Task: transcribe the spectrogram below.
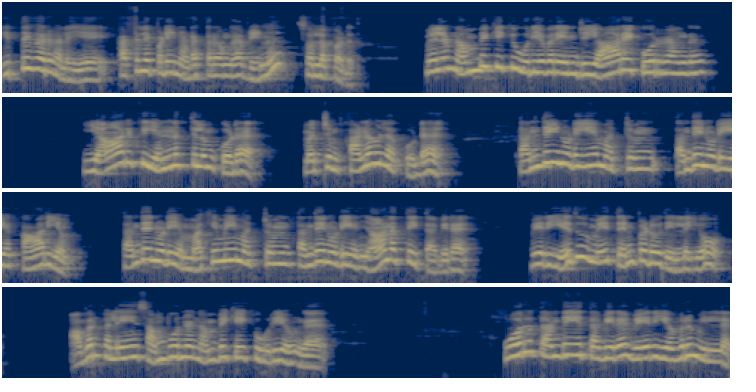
இத்தகர்களையே கட்டளைப்படி நடக்கிறவங்க அப்படின்னு சொல்லப்படுது. மேலும் நம்பிக்கைக்கு உரியவர் என்று யாரை கூறுறாங்க? யாருக்கு எண்ணத்திலும் கூட மற்றும் கனவுல கூட தந்தையினுடைய மற்றும் தந்தையினுடைய காரியம் தந்தையினுடைய மகிமை மற்றும் தந்தையினுடைய ஞானத்தை தவிர வேறு எதுவுமே தென்படுவதில்லையோ? அவர்களே சம்பூர்ண நம்பிக்கைக்கு உரியவங்க. ஒரு தந்தையை தவிர வேறு எவரும் இல்லை.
